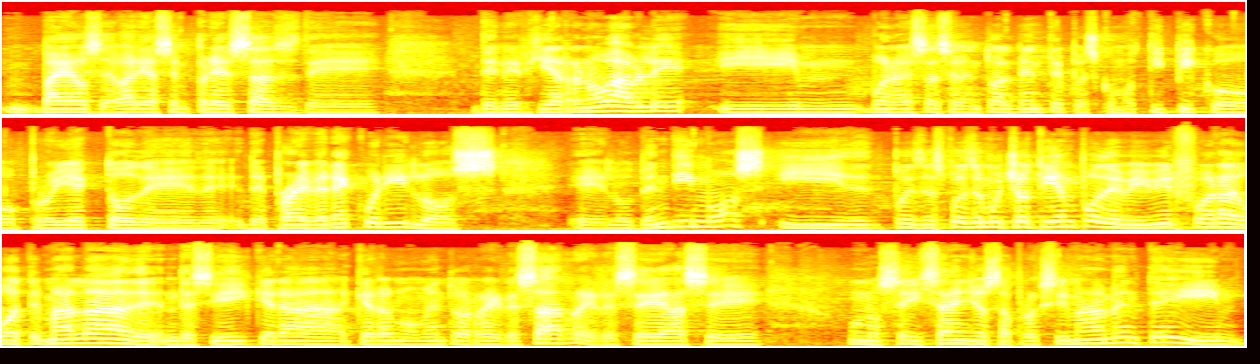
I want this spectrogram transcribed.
buyouts de varias empresas de, energía renovable y mm, bueno, esas eventualmente pues como típico proyecto de, private equity los, los vendimos y pues después de mucho tiempo de vivir fuera de Guatemala decidí que era, que era el momento de regresar, regresé hace unos seis años aproximadamente y,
